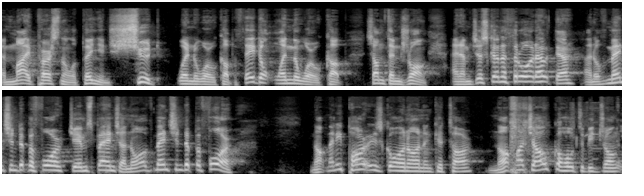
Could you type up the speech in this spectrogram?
in my personal opinion, should win the World Cup. If they don't win the World Cup, something's wrong. And I'm just going to throw it out there. I know I've mentioned it before, James Benge. I know I've mentioned it before. Not many parties going on in Qatar. Not much alcohol to be drunk.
